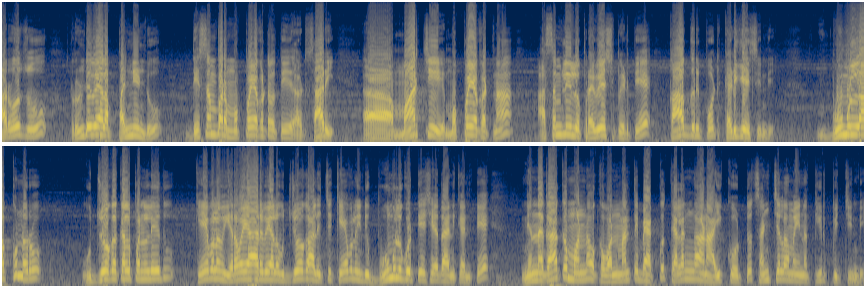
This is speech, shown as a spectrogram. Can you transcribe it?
ఆ రోజు రెండు వేల పన్నెండు డిసెంబర్ ముప్పై ఒకటో తే సారీ మార్చి ముప్పై ఒకటిన అసెంబ్లీలో ప్రవేశపెడితే కాగ్ రిపోర్ట్ కడిగేసింది. భూములు లాక్కున్నారు ఉద్యోగ కల్పన లేదు కేవలం ఇరవై ఆరు వేల ఉద్యోగాలు ఇచ్చి కేవలం ఇది భూములు కొట్టేసేదానికంటే నిన్నగాక మొన్న ఒక one month back Telangana high court సంచలమైన తీర్పు ఇచ్చింది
